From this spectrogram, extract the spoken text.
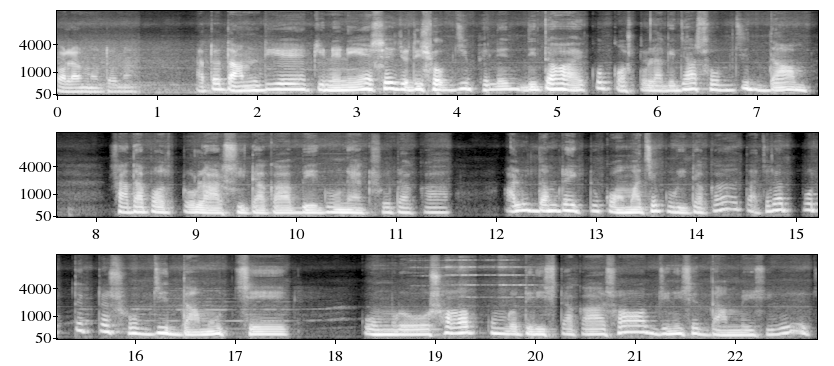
বলার মতো না। এত দাম দিয়ে কিনে নিয়ে এসে যদি সবজি ফেলে দিতে হয়, খুব কষ্ট লাগে। যা সবজির দাম, সাদা পটল আশি টাকা, বেগুন একশো টাকা, আলুর দামটা একটু কম আছে কুড়ি টাকা। তাছাড়া প্রত্যেকটা সবজির দাম উচ্ছে কুমড়ো, সব কুমড়ো তিরিশ টাকা, সব জিনিসের দাম বেশি, বুঝেছ?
